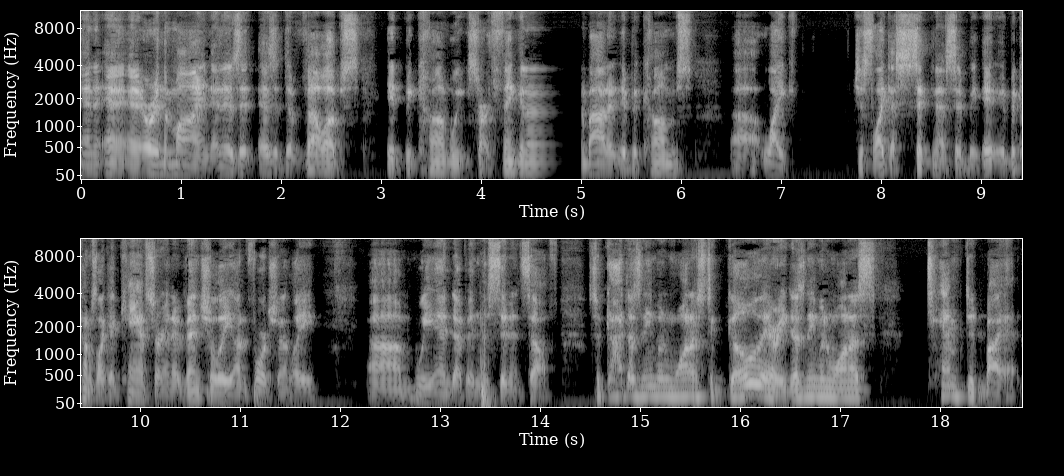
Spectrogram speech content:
And, and or in the mind. And as it as it develops it become we start thinking about it it becomes uh, like just like a sickness. It, it becomes like a cancer. And eventually unfortunately um, we end up in the sin itself so god doesn't even want us to go there he doesn't even want us tempted by it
